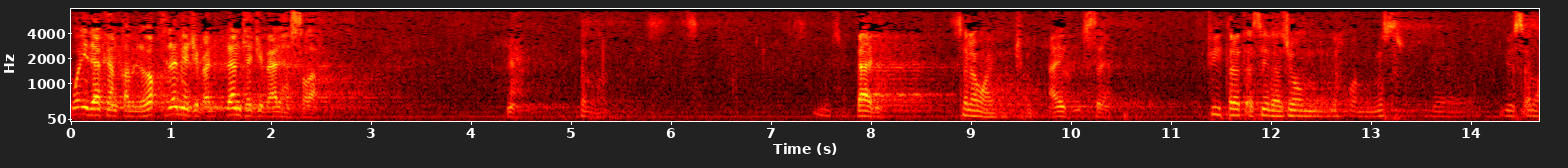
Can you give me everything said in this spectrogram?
وإذا كان قبل الوقت لم يجب لن تجب عليها الصلاة. نعم. بعد السلام عليكم عليكم السلام. في ثلاث أسئلة جو من الإخوة من مصر. بيسأل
